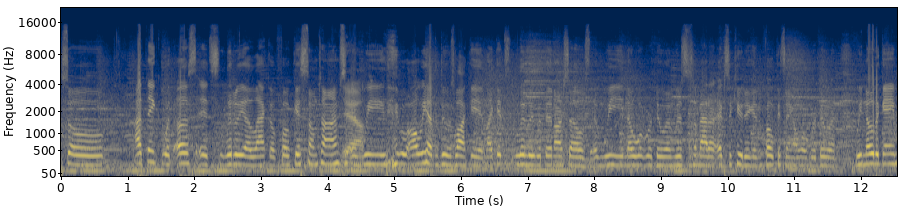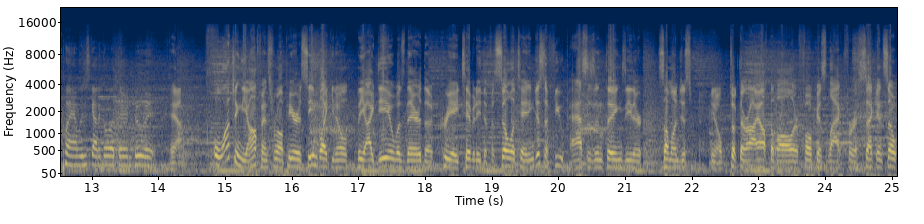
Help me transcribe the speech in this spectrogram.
So I think with us, it's literally a lack of focus sometimes, Yeah. and we all we have to do is lock in. Like it's literally within ourselves, and we know what we're doing. It's just a matter of executing and focusing on what we're doing. We know the game plan. We just got to go out there and do it. Yeah. Well, watching the offense from up here, it seemed like, you know, the idea was there, the creativity, the facilitating, just a few passes and things. Either someone just, you know, took their eye off the ball or focus lacked for a second. So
